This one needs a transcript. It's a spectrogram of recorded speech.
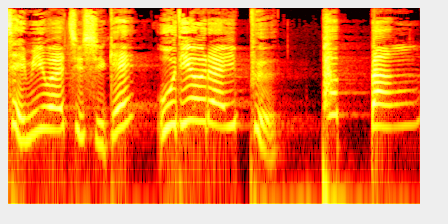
재미와 지식의 오디오 라이프. 팟빵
